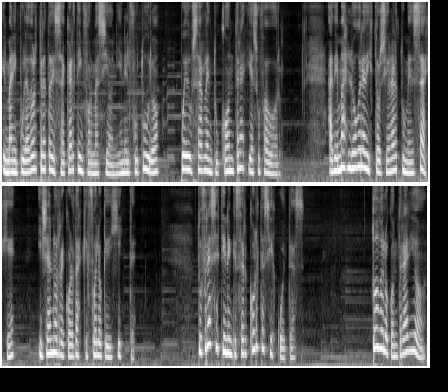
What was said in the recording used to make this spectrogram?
El manipulador trata de sacarte información y en el futuro puede usarla en tu contra y a su favor. Además logra distorsionar tu mensaje y ya no recordás qué fue lo que dijiste. Tus frases tienen que ser cortas y escuetas. Todo lo contrario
